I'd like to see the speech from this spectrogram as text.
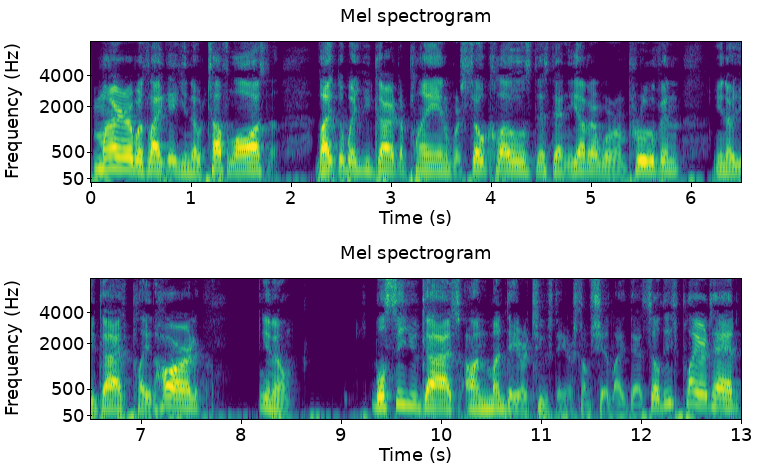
Meyer was like, hey, you know, tough loss. like the way you guys are playing. We're so close, this, that, and the other. We're improving. You know, you guys played hard. You know, we'll see you guys on Monday or Tuesday or some shit like that. So these players had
